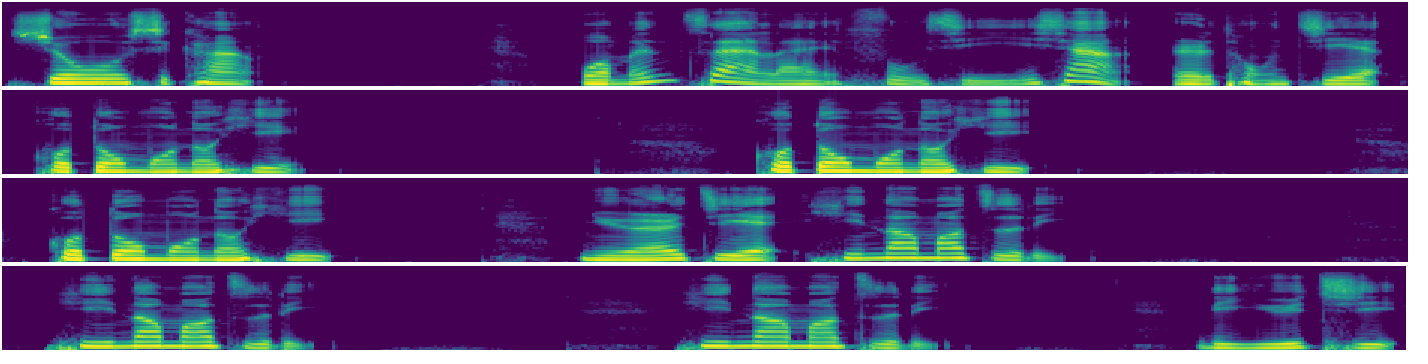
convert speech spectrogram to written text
少子化。我们再来复习一下儿童节。“kodomo nohi”。子供の日，子供の日，女儿节，ひなまつり，ひなまつり，ひなまつり，鲤鱼旗，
